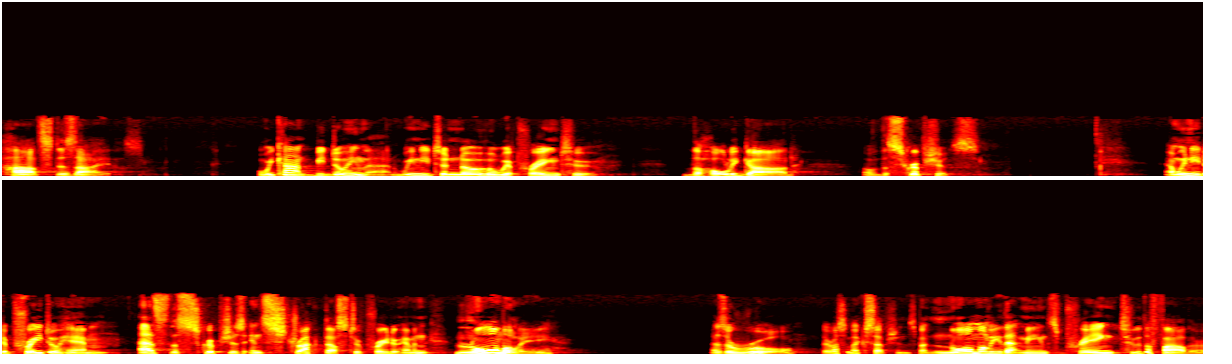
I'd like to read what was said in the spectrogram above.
heart's desires. We can't be doing that. We need to know who we're praying to the Holy God of the Scriptures. And we need to pray to Him as the Scriptures instruct us to pray to Him. And normally, as a rule, there are some exceptions, but normally that means praying to the Father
